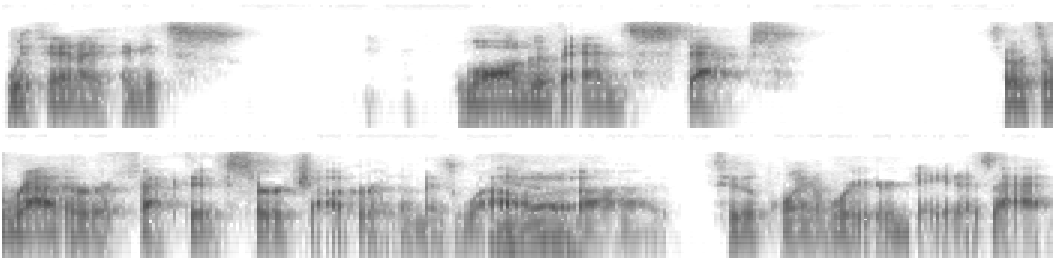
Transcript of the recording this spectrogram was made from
within i think it's log of n steps so it's a rather effective search algorithm as well yeah. uh, to the point of where your data is at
